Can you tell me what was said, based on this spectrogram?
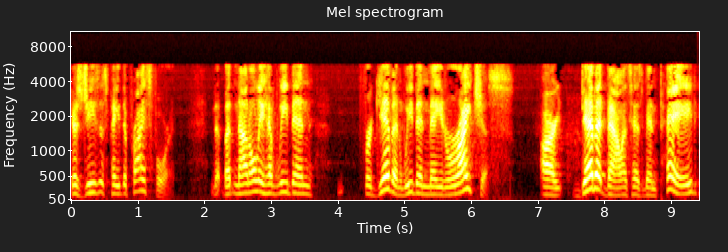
because Jesus paid the price for it. But not only have we been forgiven, we've been made righteous. Our debit balance has been paid,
